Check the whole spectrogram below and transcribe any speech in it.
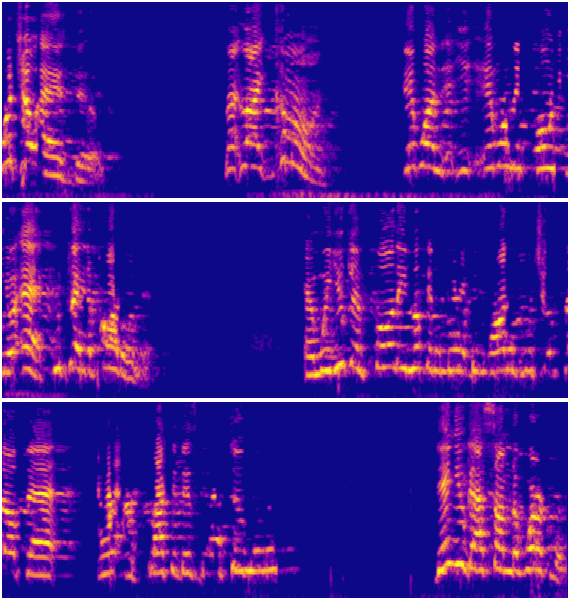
what your ass do? Like, like, come on. It wasn't it wasn't only your ex. You played a part in it. And when you can fully look in the mirror and be honest with yourself that I attracted this guy to me, then you got something to work with.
